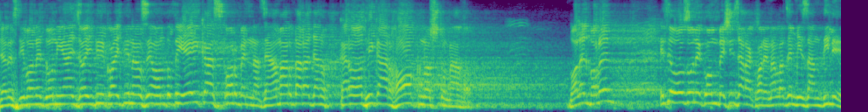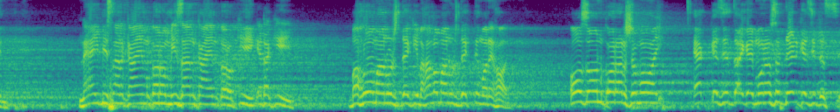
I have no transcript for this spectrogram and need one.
জন্য জীবনে দুনিয়ায় জয়দি কয়দিন আছে, অন্তত এই কাজ করবেন না যে আমার দ্বারা যেন কারও অধিকার হক নষ্ট না হয় বলেন বলেন। এই যে ওজনে কম বেশি যারা করেন, আল্লাহ যে মিজান দিলেন। ন্যায় বিচার কায়েম করো, মিজান কায়েম করো। কি? এটা কি? বহু মানুষ দেখি, ভালো মানুষ দেখতে মনে হয়, ওজন করার সময় এক কেজির জায়গায় মনে হচ্ছে দেড় কেজি দিচ্ছে।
